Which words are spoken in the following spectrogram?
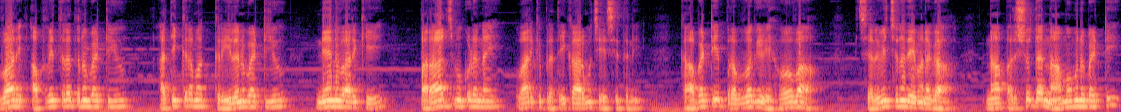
వారి అపవిత్రతను బట్టి అతిక్రమ క్రియలను బట్టి నేను వారికి పరాజ్ముకుడనై వారికి ప్రతీకారము చేసి కాబట్టి ప్రభువగి యెహోవా సెలవిచ్చినదేమనగా నా పరిశుద్ధ నామమును బట్టి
